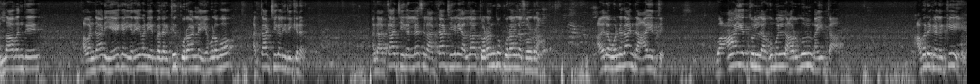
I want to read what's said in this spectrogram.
அல்லாஹ் வந்து அவன்தான் ஏக இறைவன் என்பதற்கு குரானில் எவ்வளவோ அத்தாட்சிகள் இருக்கிறது. அந்த அத்தாட்சிகளில் சில அத்தாட்சிகளை அல்லாஹ் தொடர்ந்து குரானில் சொல்கிறான் அதில் ஒன்று தான் இந்த ஆயத்து. வ ஆயத்துல் அகுமல் அருதுல் மைத்தா. அவர்களுக்கு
